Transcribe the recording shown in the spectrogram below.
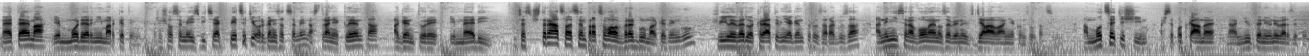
Mé téma je moderní marketing. Řešil jsem jej s více jak 500 organizacemi na straně klienta, agentury i médií. Přes 14 let jsem pracoval v Red Bull marketingu, chvíli vedl kreativní agenturu Zaragoza a nyní se na volné noze věnuji vzdělávání a konzultacím. A moc se těším, až se potkáme na Newton University.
